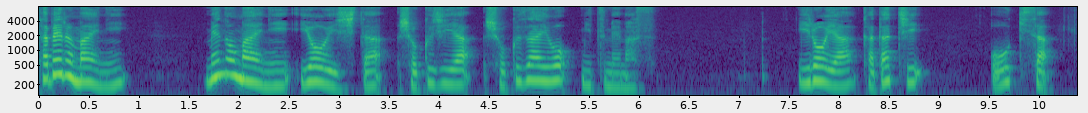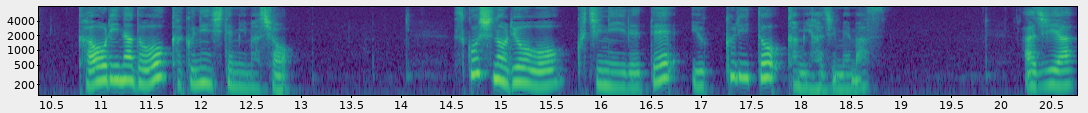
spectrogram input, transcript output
食べる前に目の前に用意した食事や食材を見つめます。色や形、大きさ、香りなどを確認してみましょう。少しの量を口に入れてゆっくりと噛み始めます。味や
